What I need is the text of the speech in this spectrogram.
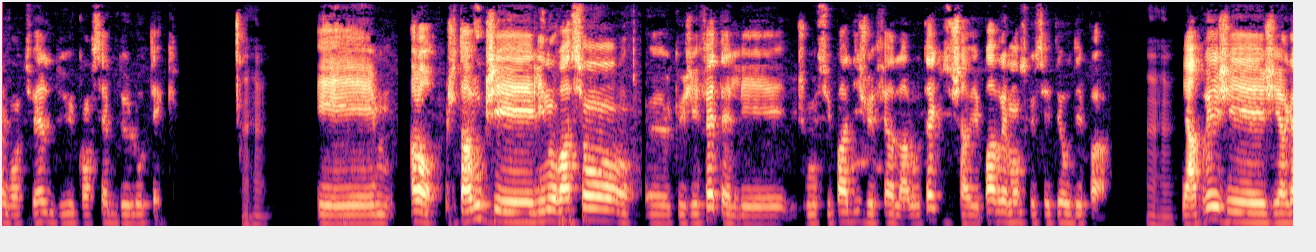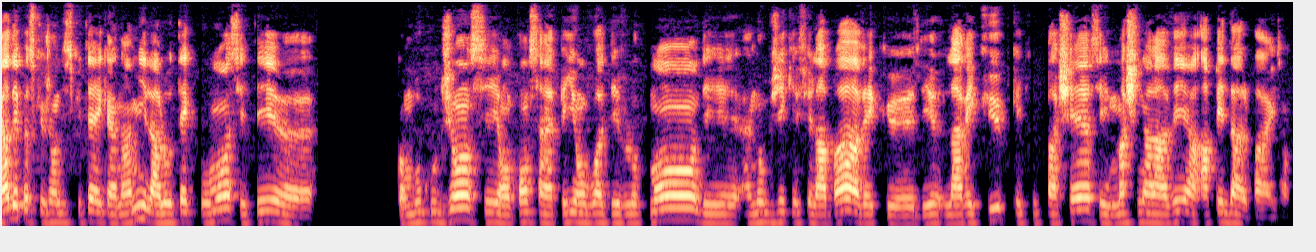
éventuelle du concept de low-tech. Mmh et alors, je t'avoue que j'ai l'innovation euh, que j'ai faite, elle est, je me suis pas dit je vais faire de la low tech, je savais pas vraiment ce que c'était au départ. Mmh Et après, j'ai regardé parce que j'en discutais avec un ami. La low tech pour moi, c'était euh, comme beaucoup de gens, c'est on pense à un pays en voie de développement, des, un objet qui est fait là-bas avec euh, des, la récup qui coûte pas cher, c'est une machine à laver à, à pédale par exemple.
